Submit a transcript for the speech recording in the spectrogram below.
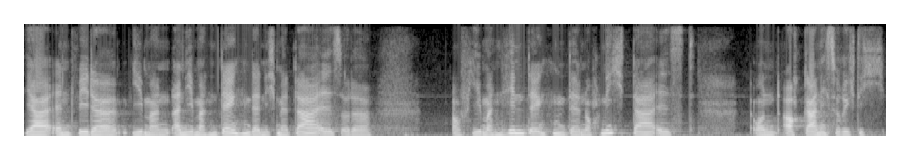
ja entweder jemand, an jemanden denken, der nicht mehr da ist, oder auf jemanden hindenken, der noch nicht da ist und auch gar nicht so richtig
